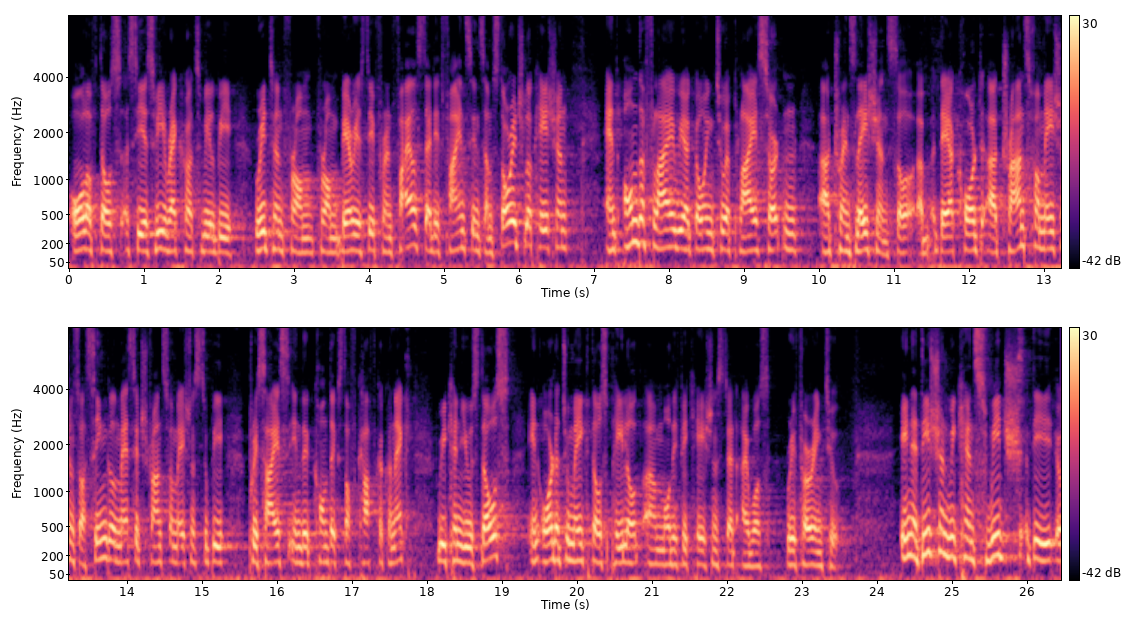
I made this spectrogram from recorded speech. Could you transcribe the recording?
All of those CSV records will be written from, from various different files that it finds in some storage location. And on the fly, we are going to apply certain uh, translations. So uh, they are called uh, transformations or single message transformations to be precise in the context of Kafka Connect. We can use those in order to make those payload uh, modifications that I was referring to. In addition, we can switch the uh,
